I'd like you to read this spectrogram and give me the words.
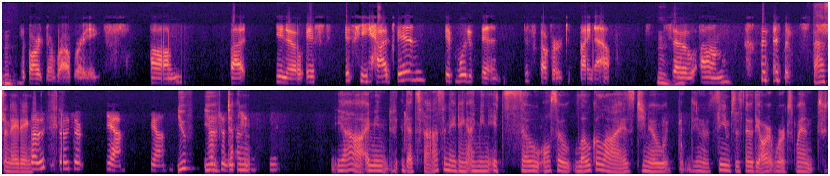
mm-hmm. the Gardner robbery. Um, but you know, if if he had been, it would have been discovered by now. Mm-hmm. So um, fascinating. Those those are yeah yeah. You've you've done. Two, yeah, I mean that's fascinating. I mean, it's so also localized. You know, you know, it seems as though the artworks went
